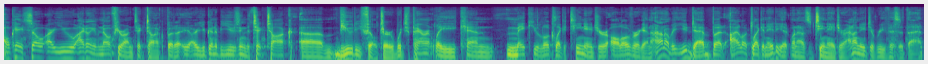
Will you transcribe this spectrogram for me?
Okay, so are you? I don't even know if you're on TikTok, but uh, are you going to be using the TikTok um, beauty filter, which apparently can make you look like a teenager all over again? I don't know about you, Deb, but I looked like an idiot when I was a teenager. I don't need to revisit that.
